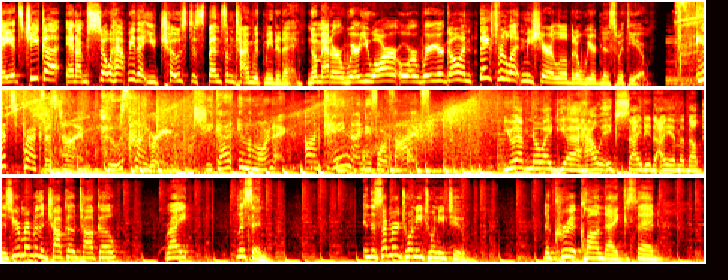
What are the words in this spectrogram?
Hey, it's Chica, and I'm so happy that you chose to spend some time with me today. No matter where you are or where you're going, thanks for letting me share a little bit of weirdness with you. It's breakfast time. Who's hungry? Chica in the morning on K94 You have no idea how excited I am about this. You remember the Choco Taco, right? Listen, in the summer of 2022, the crew at Klondike said,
